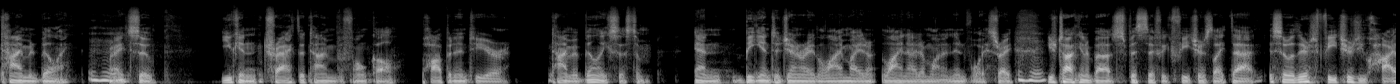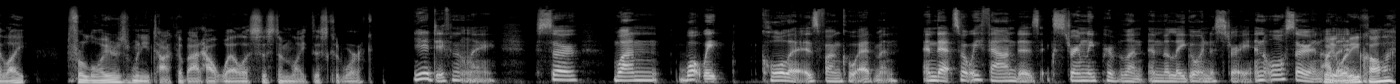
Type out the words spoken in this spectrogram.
time and billing, mm-hmm. right? So you can track the time of a phone call, pop it into your time and billing system, and begin to generate a line item, line item on an invoice, right? Mm-hmm. You're talking about specific features like that. So there's features you highlight for lawyers when you talk about how well a system like this could work. Yeah, definitely. So, one, what we call it is phone call admin. And that's what we found is extremely prevalent in the legal industry and also in Wait, other, what do you call it?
